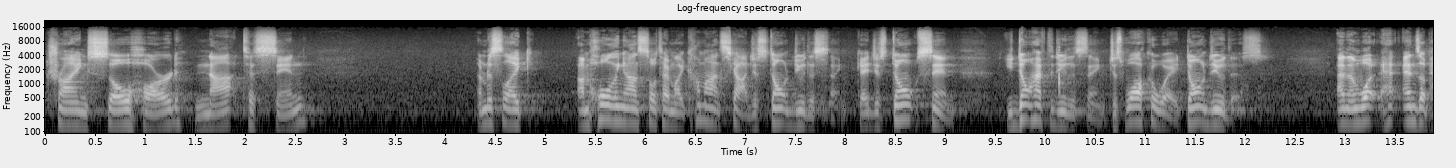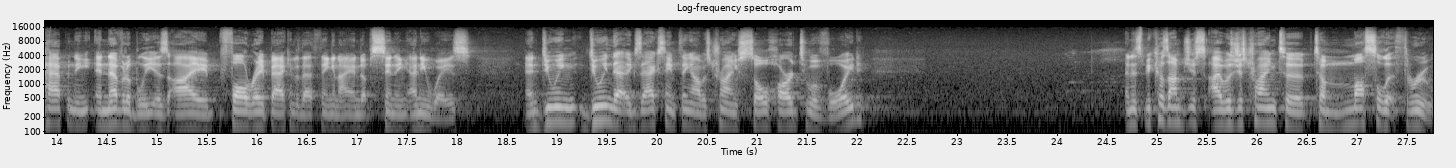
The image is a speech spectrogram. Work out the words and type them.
trying so hard not to sin. I'm just like, I'm holding on so tight. I'm like, come on, Scott, just don't do this thing, okay? Just don't sin. You don't have to do this thing. Just walk away. Don't do this. And then what ends up happening inevitably is I fall right back into that thing and I end up sinning anyways. And doing, doing that exact same thing I was trying so hard to avoid and it's because I'm just I was just trying to to muscle it through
